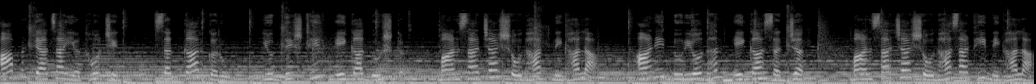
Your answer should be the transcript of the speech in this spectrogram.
आपण त्याचा यथोचित सत्कार करू. युधिष्ठिर एका दुष्ट माणसाच्या शोधात निघाला आणि दुर्योधन एका सज्जन माणसाच्या शोधासाठी निघाला.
